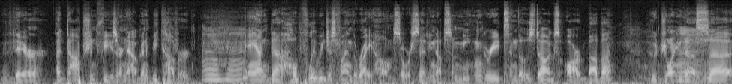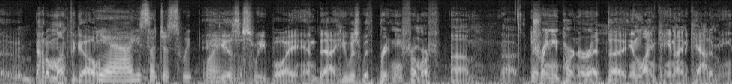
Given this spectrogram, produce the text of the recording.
their adoption fees are now going to be covered. And uh, hopefully, we just find the right home. So, we're setting up some meet and greets. And those dogs are Bubba, who joined us uh, about a month ago. Yeah, he's such a sweet boy. He is a sweet boy, and uh, he was with Brittany from our um, uh, training partner at uh, Inline Canine Academy.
